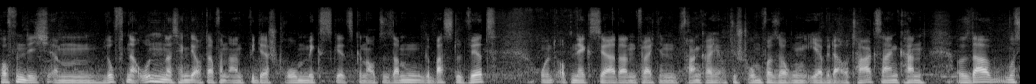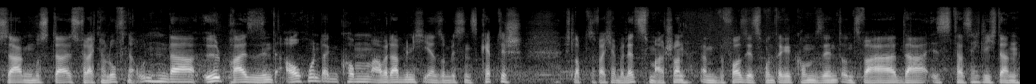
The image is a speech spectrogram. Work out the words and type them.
hoffentlich ähm, Luft nach unten. Das hängt ja auch davon an, wie der Strommix jetzt genau zusammengebastelt wird und ob nächstes Jahr dann vielleicht in Frankreich auch die Stromversorgung eher wieder autark sein kann. Also da muss ich sagen, sagen muss, da ist vielleicht noch Luft nach unten da. Ölpreise sind auch runtergekommen, aber da bin ich eher so ein bisschen skeptisch. Ich glaube, das war ich aber letztes Mal schon, ähm, bevor sie jetzt runtergekommen sind. Und zwar, da ist tatsächlich dann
